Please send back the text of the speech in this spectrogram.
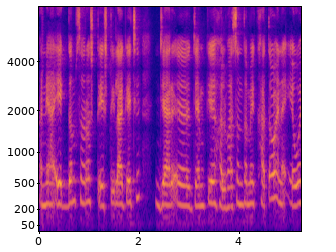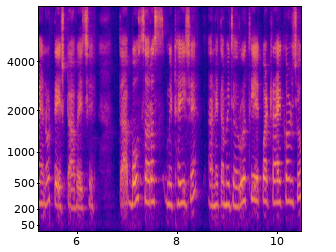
અને આ એકદમ સરસ ટેસ્ટી લાગે છે. જ્યારે જેમ કે હલવાસન તમે ખાતા હોય ને એવો એનો ટેસ્ટ આવે છે. તો આ બહુ સરસ મીઠાઈ છે અને તમે જરૂરથી એકવાર ટ્રાય કરજો.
